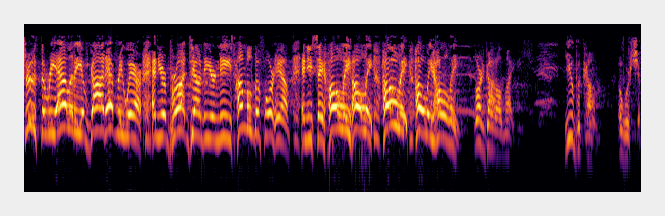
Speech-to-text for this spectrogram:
truth, the reality of God everywhere. And you're brought down to your knees, humbled before Him. And you say, holy, holy, holy, holy, holy, Lord God Almighty. You become a worshiper.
